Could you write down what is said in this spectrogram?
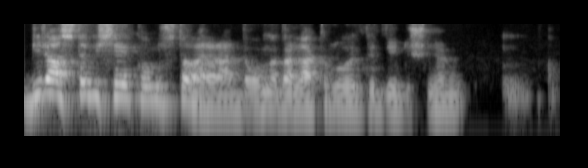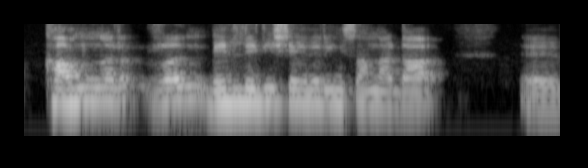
Biraz da bir şey konusu da var herhalde. Onunla da alakalı olabilir diye düşünüyorum. Kanunların belirlediği şeyleri insanlar daha e,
